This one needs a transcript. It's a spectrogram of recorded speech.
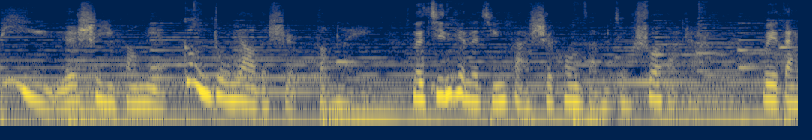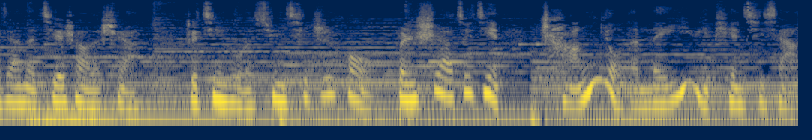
避雨是一方面，更重要的是防雷。那今天的警法时空咱们就说到这儿，为大家呢介绍的是啊，这进入了汛期之后，本市啊最近常有的雷雨天气下，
